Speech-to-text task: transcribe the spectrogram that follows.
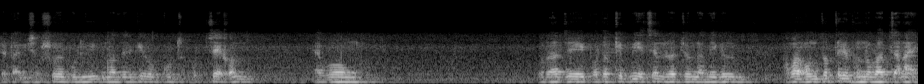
সেটা আমি সবসময় বলি, ওনাদেরকে করছে- এখন। এবং ওরা যে পদক্ষেপ নিয়েছেন ওটার জন্য আমি আমার অন্তর থেকে ধন্যবাদ জানাই।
